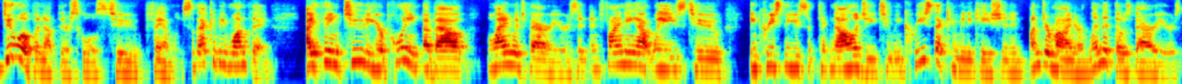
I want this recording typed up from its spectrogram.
do open up their schools to families. So that could be one thing. I think too, to your point about language barriers and, and finding out ways to increase the use of technology to increase that communication and undermine or limit those barriers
